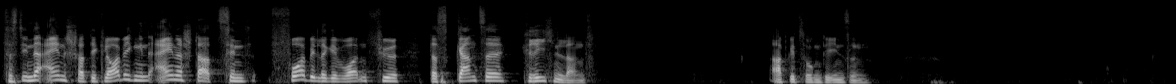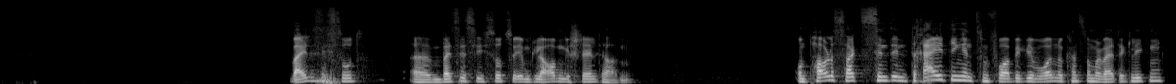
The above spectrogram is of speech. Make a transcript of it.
Das heißt, in der einen Stadt, die Gläubigen in einer Stadt sind Vorbilder geworden für das ganze Griechenland. Abgezogen die Inseln. Weil sie, sich so, äh, weil sie sich so zu ihrem Glauben gestellt haben. Und Paulus sagt, sie sind in drei Dingen zum Vorbild geworden. Du kannst nochmal weiterklicken.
